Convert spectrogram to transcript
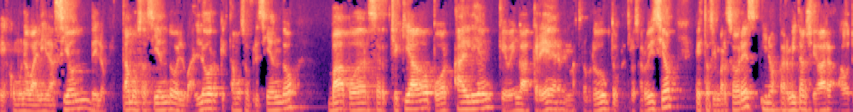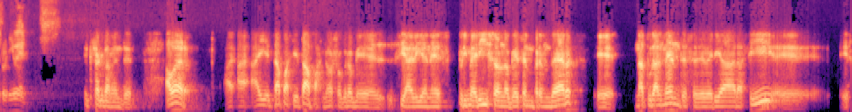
es como una validación de lo que estamos haciendo, el valor que estamos ofreciendo va a poder ser chequeado por alguien que venga a creer en nuestro producto, en nuestro servicio, estos inversores, y nos permitan llegar a otro nivel. Exactamente. A ver, hay etapas y etapas, ¿no? Yo creo que si alguien es primerizo en lo que es emprender, eh, naturalmente se debería dar así. Eh, es,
